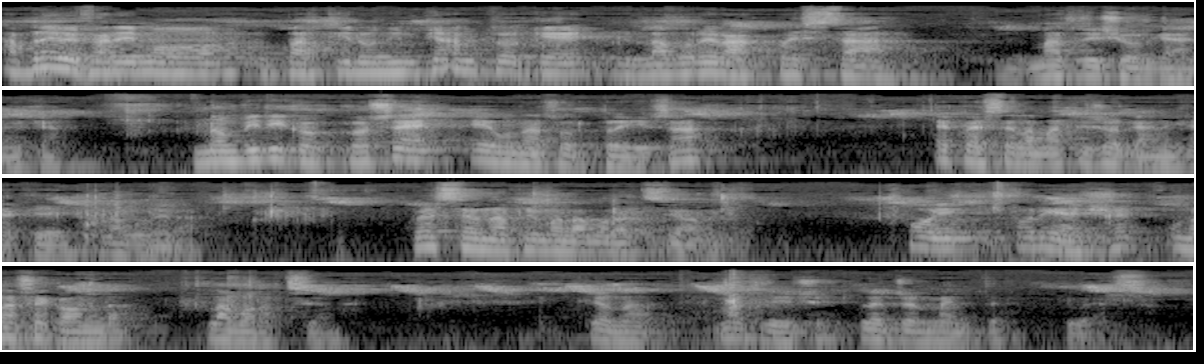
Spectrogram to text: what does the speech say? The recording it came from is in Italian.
A breve faremo partire un impianto che lavorerà questa matrice organica. Non vi dico cos'è, è una sorpresa e questa è la matrice organica che lavorerà. Questa è una prima lavorazione, poi fuoriesce una seconda lavorazione, che è una matrice leggermente diversa.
